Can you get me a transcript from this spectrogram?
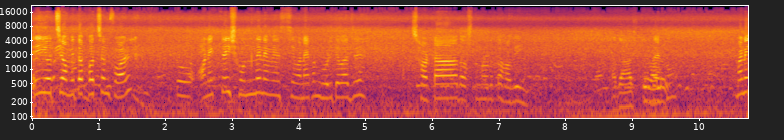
এই হচ্ছে অমিতাভ বচ্চন ফল। তো অনেকটাই সন্ধে নেমে এসছে মানে এখন ঘড়িতে বাজে ছটা দশ পনেরো তো হবেই। দেখো। মানে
